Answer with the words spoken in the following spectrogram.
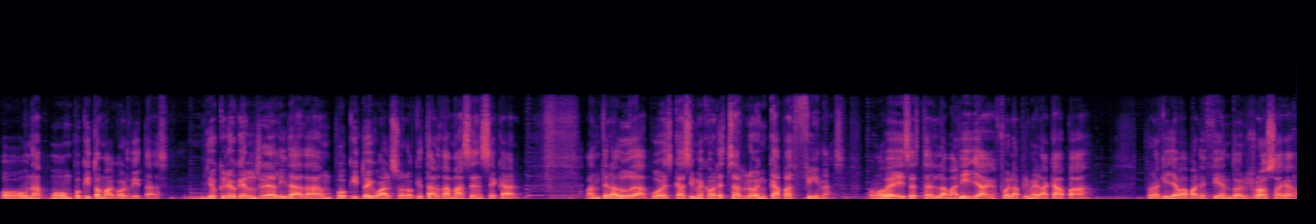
o, un poquito más gorditas. Yo creo que en realidad da un poquito igual, solo que tarda más en secar. Ante la duda, pues casi mejor echarlo en capas finas. Como veis, esta es la amarilla, fue la primera capa. Por aquí ya va apareciendo el rosa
